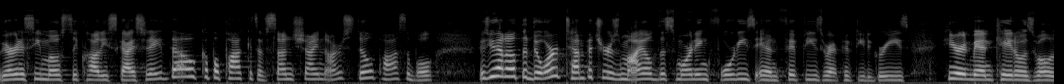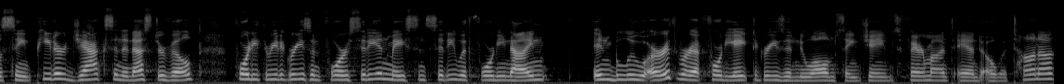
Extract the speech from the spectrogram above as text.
We are going to see mostly cloudy skies today, though a couple pockets of sunshine are still possible. As you head out the door, temperatures mild this morning, 40s and 50s. We're at 50 degrees here in Mankato as well as St. Peter, Jackson, and Estherville. 43 degrees in Forest City and Mason City with 49 in Blue Earth, we're at 48 degrees in New Ulm, St. James, Fairmont, and Owatonna.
